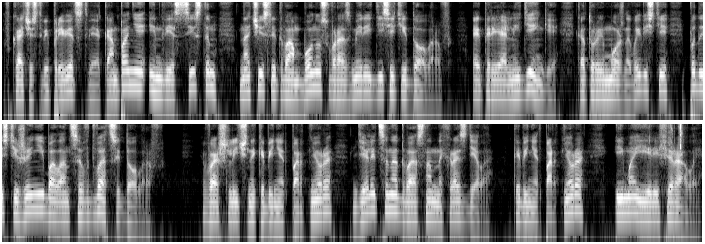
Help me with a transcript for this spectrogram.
В качестве приветствия компания Invest System начислит вам бонус в размере 10 долларов. Это реальные деньги, которые можно вывести по достижении баланса в 20 долларов. Ваш личный кабинет партнера делится на два основных раздела – кабинет партнера и мои рефералы.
